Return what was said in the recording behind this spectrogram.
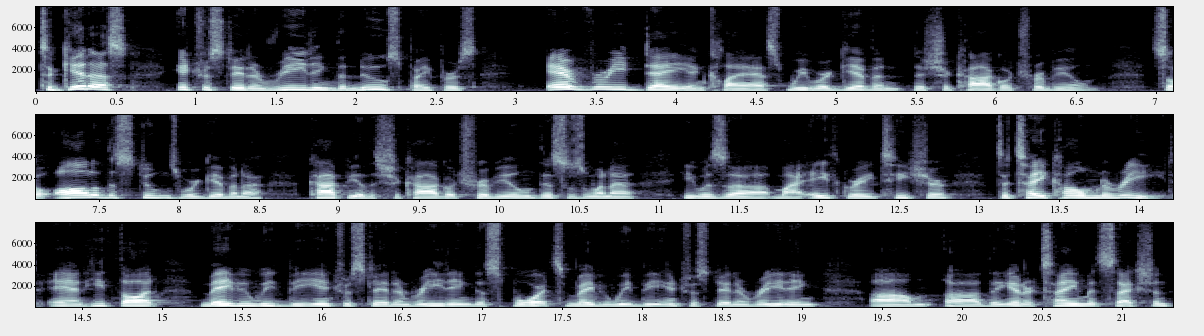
to get us interested in reading the newspapers, Every day in class, we were given the Chicago Tribune. So all of the students were given a copy of the Chicago Tribune. This was when I, he was uh, my eighth grade teacher to take home to read. And he thought maybe we'd be interested in reading the sports, maybe we'd be interested in reading um, uh, the entertainment section.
